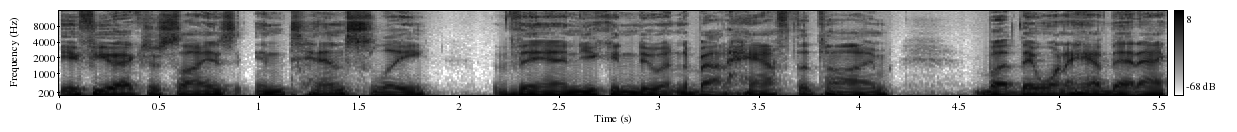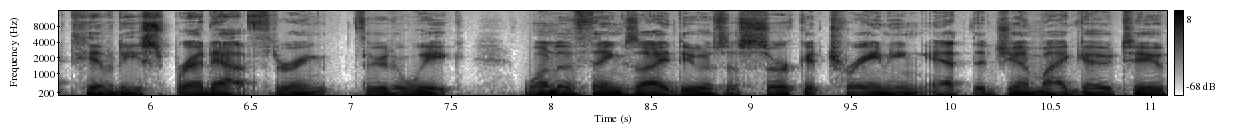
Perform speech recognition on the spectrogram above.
If you exercise intensely, then you can do it in about half the time. but they want to have that activity spread out through through the week. One of the things I do is a circuit training at the gym I go to,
